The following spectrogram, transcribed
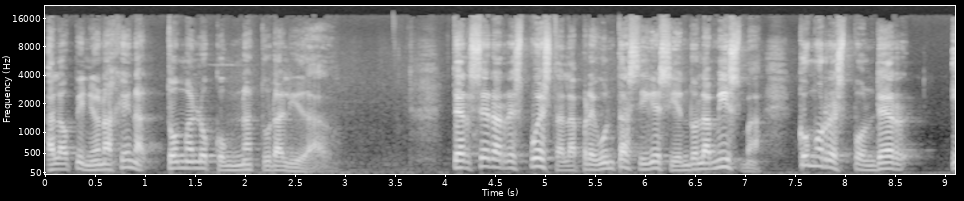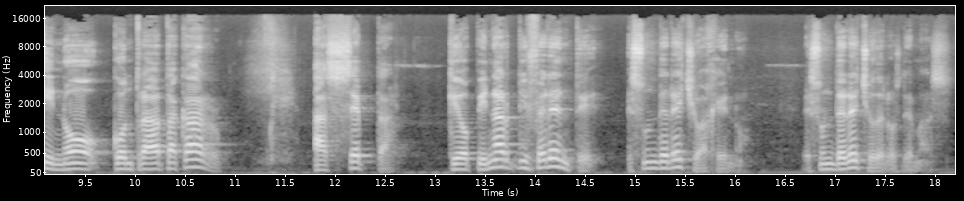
a la opinión ajena. Tómalo con naturalidad. Tercera respuesta, la pregunta sigue siendo la misma. ¿Cómo responder y no contraatacar? Acepta que opinar diferente es un derecho ajeno, es un derecho de los demás.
